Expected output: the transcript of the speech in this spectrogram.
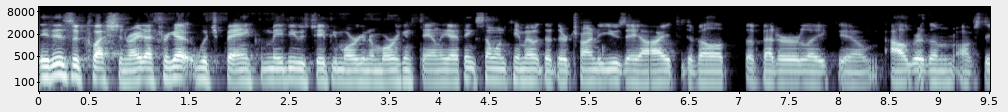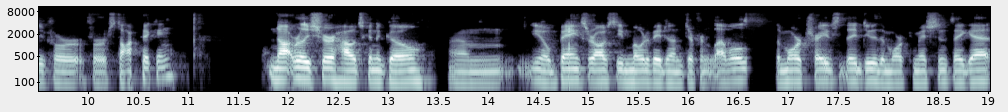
It is a question, right? I forget which bank, maybe it was JP Morgan or Morgan Stanley. I think someone came out that they're trying to use AI to develop a better like, you know, algorithm obviously for for stock picking. Not really sure how it's going to go. Um, you know, banks are obviously motivated on different levels. The more trades they do, the more commissions they get,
